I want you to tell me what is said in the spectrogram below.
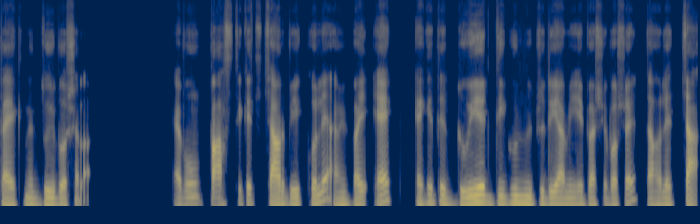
তাই এখানে দুই বসালাম। এবং পাঁচ থেকে চার বিয়োগ করলে আমি পাই এক। এক্ষেত্রে দুইয়ের দ্বিগুণ যদি আমি এই পাশে বসাই, তাহলে চার।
